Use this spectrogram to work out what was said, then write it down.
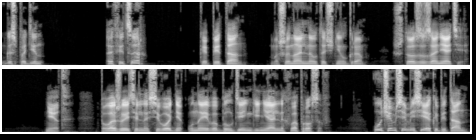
господин офицер?» «Капитан», — машинально уточнил Грэм. «Что за занятие?» «Нет, положительно, сегодня у Нейва был день гениальных вопросов». «Учимся, месье капитан»,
